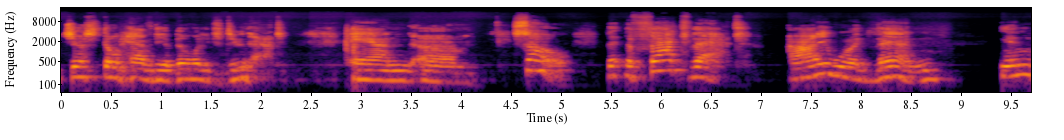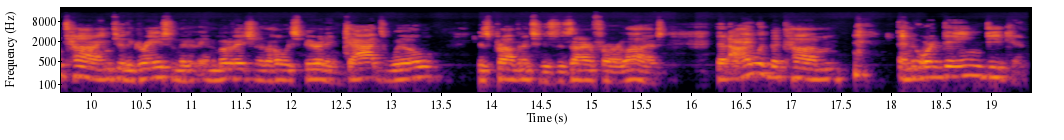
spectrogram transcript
just don't have the ability to do that. And um, so the, the fact that I would then, in time, through the grace and the, and the motivation of the Holy Spirit and God's will, His providence, and His desire for our lives, that I would become an ordained deacon,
